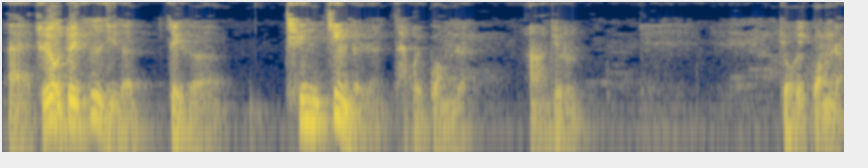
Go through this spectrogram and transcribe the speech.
哎，只有对自己的这个亲近的人才会光着，啊，就是就会光着，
